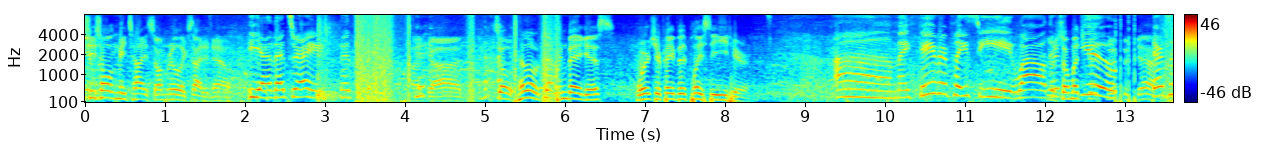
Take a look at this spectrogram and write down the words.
she's holding me tight, so I'm real excited now. Yeah, that's right. That's Oh My God. So, hello, in Vegas. Where's your favorite place to eat here? uh, my favorite place to eat. Wow, There's there's, so a much few. good food, yeah. There's a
